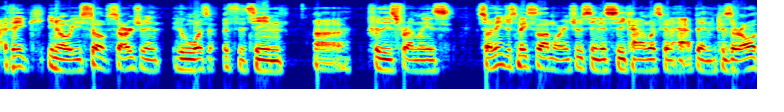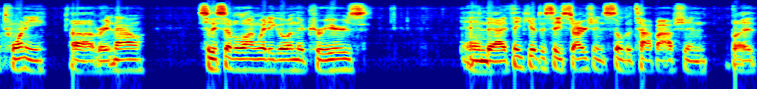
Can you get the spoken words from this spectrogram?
I think you know you still have Sargent who wasn't with the team uh, for these friendlies, so I think it just makes it a lot more interesting to see kind of what's going to happen because they're all 20 uh, right now, so they still have a long way to go in their careers, and uh, I think you have to say Sargent's still the top option, but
